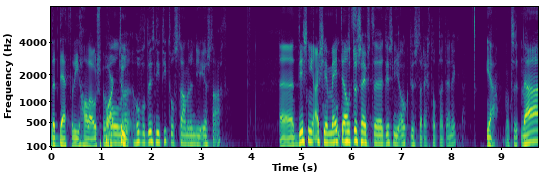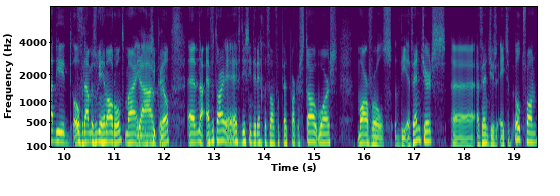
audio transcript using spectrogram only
The Deathly Hallows Part Hoeveel, 2. eh, hoeveel Disney-titels staan er in die eerste acht? Eh, Disney, als je meetelt... Ondertussen heeft eh, Disney ook dus de recht op Titanic. Ja, want ze- nou, die overname is nog niet helemaal rond, maar Ja, in principe wel. Eh, nou, Avatar heeft Disney de rechten van voor pretparken Star Wars, Marvel's The Avengers, eh, Avengers Age of Ultron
